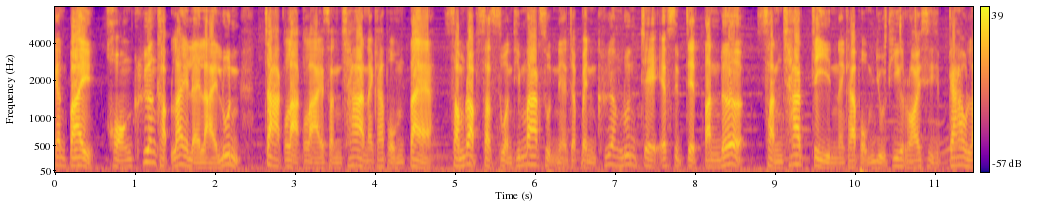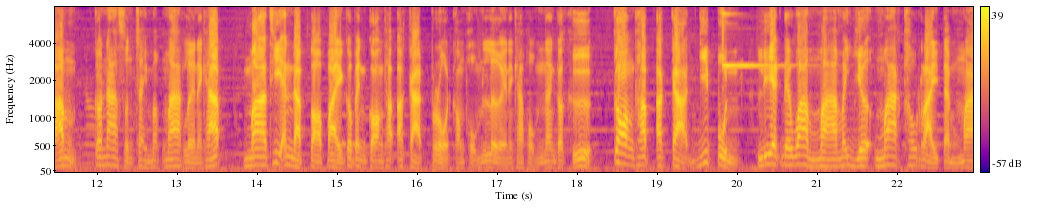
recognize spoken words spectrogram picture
กันไปของเครื่องขับไล่หลาย ๆ รุ่นจากหลากหลายสัญชาตินะครับผมแต่สำหรับสัดส่วนที่มากสุดเนี่ยจะเป็นเครื่องรุ่น JF17 Thunder สัญชาติจีนนะครับผมอยู่ที่ 149ลำก็น่าสนใจมาก ๆ เลยนะครับ มาที่อันดับต่อไปก็เป็นกองทัพอากาศโปรดของผมเลยนะครับผมนั่นก็คือกองทัพอากาศญี่ปุ่น เรียกได้ว่ามาไม่เยอะมากเท่าไหร่แต่มา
